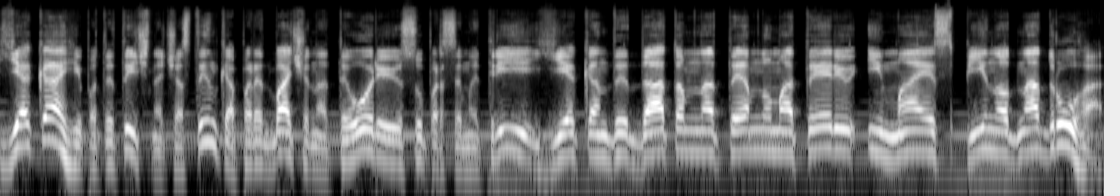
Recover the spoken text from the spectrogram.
Яка гіпотетична частинка, передбачена теорією суперсиметрії, є кандидатом на темну матерію і має спін одна друга?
